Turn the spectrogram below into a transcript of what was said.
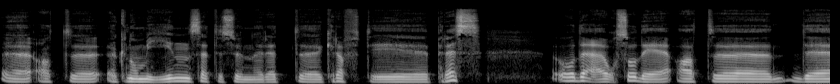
At økonomien settes under et kraftig press. Og det er også det at det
